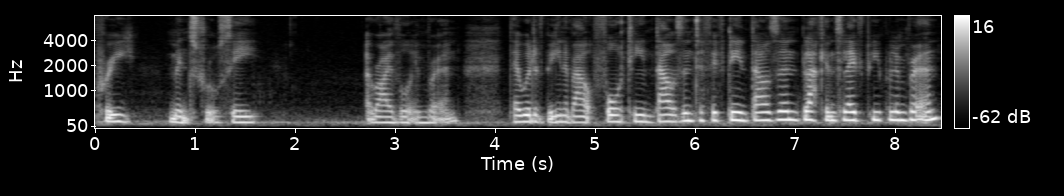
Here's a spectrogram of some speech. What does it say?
pre minstrelsy arrival in Britain, there would have been about 14,000 to 15,000 black enslaved people in Britain.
